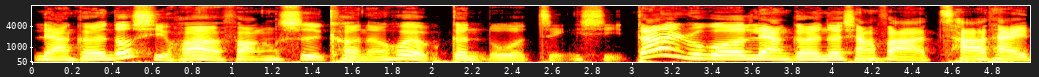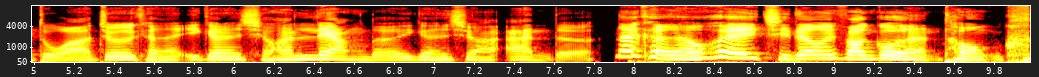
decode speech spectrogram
两个人都喜欢的方式可能会有更多的惊喜。当然，如果两个人的想法差太多啊，就是可能一个人喜欢亮的，一个人喜欢暗的，那可能会其中一方过得很痛苦。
